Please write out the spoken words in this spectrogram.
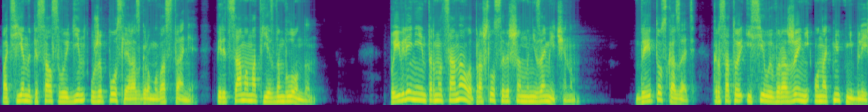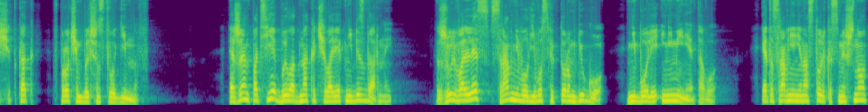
Патье написал свой гимн уже после разгрома восстания, перед самым отъездом в Лондон. Появление «Интернационала» прошло совершенно незамеченным. Да и то сказать, красотой и силой выражений он отнюдь не блещет, как, впрочем, большинство гимнов. Эжен Патье был, однако, человек не бездарный. Жюль Валлес сравнивал его с Виктором Гюго, не более и не менее того. Это сравнение настолько смешно,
